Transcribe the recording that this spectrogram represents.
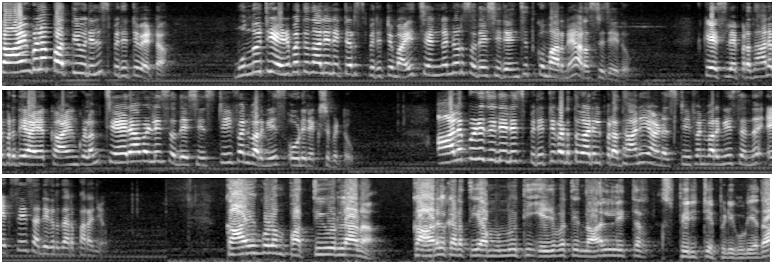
കായംകുളം പത്തിയൂരിൽ സ്പിരിറ്റ് വേട്ട. മുന്നൂറ്റി എഴുപത്തിനാല് ലിറ്റർ സ്പിരിറ്റുമായി ചെങ്ങന്നൂർ സ്വദേശി രഞ്ജിത് കുമാറിനെ അറസ്റ്റ് ചെയ്തു. കേസിലെ പ്രധാന പ്രതിയായ കായംകുളം ചേരാവള്ളി സ്വദേശി സ്റ്റീഫൻ വർഗീസ് ഓടി രക്ഷപ്പെട്ടു. ആലപ്പുഴ ജില്ലയിലെ സ്പിരിറ്റ് കടത്തുകാരിൽ പ്രധാനിയാണ് സ്റ്റീഫൻ വർഗീസ് എന്ന് എക്സൈസ് അധികൃതർ പറഞ്ഞു. കായംകുളം പത്തിയൂരിലാണ് കാറിൽ കടത്തിയ മുന്നൂറ്റി ലിറ്റർ സ്പിരിറ്റ് പിടികൂടിയത്.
